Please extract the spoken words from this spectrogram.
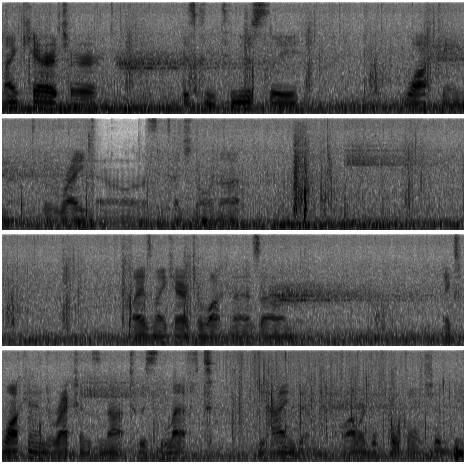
my character is continuously walking to the right. I don't know if that's intentional or not. Why is my character walking on his own? Makes walking in directions not to his left behind him. A lot more difficult than it should be.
